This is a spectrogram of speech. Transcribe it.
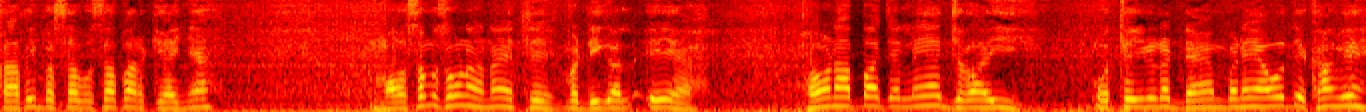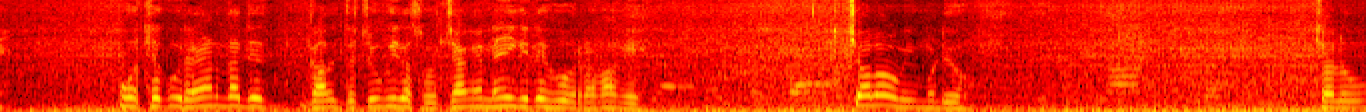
ਕਾਫੀ ਬੱਸਾਂ ਬੁੱਸਾਂ ਭਰ ਕੇ ਆਈਆਂ। ਮੌਸਮ ਸੋਹਣਾ ਨਾ ਇੱਥੇ, ਵੱਡੀ ਗੱਲ ਇਹ ਆ ਹੁਣ ਆਪਾਂ ਚੱਲੇ ਆ ਜਵਾਈ। ਉੱਥੇ ਜਿਹੜਾ ਡੈਮ ਬਣਿਆ, ਉਹ ਦੇਖਾਂਗੇ। ਉੱਥੇ ਕੋਈ ਰਹਿਣ ਦਾ ਜੇ ਗੱਲ ਜਚੂਗੀ ਤਾਂ ਸੋਚਾਂਗੇ, ਨਹੀਂ ਕਿਤੇ ਹੋਰ ਰਵਾਂਗੇ। ਚਲੋ ਵੀ ਮੁੰਡਿਓ। ਚਲੋ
